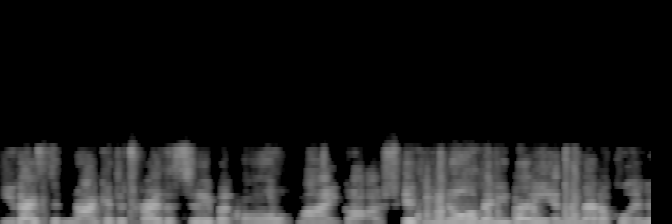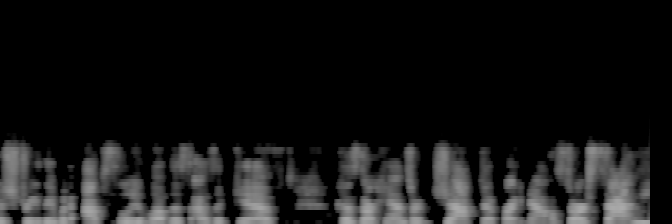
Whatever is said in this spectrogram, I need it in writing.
you guys did not get to try this today, but oh my gosh. If you know of anybody in the medical industry, they would absolutely love this as a gift because their hands are jacked up right now. So our satin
